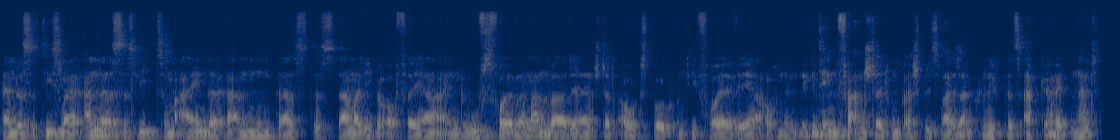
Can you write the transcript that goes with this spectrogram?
Ähm, das ist diesmal anders. Das liegt zum einen daran, dass das damalige Opfer ja ein Berufsfeuerwehrmann war der Stadt Augsburg und die Feuerwehr auch eine, eine Gedenkveranstaltung beispielsweise am Königsplatz abgehalten hat.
